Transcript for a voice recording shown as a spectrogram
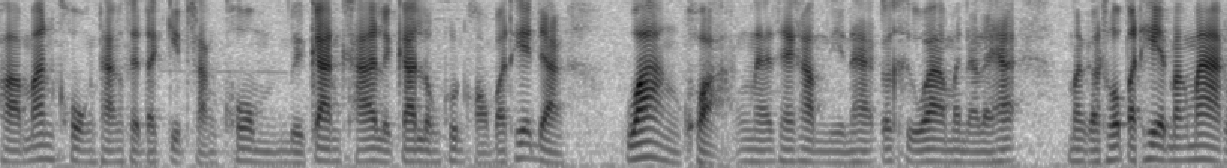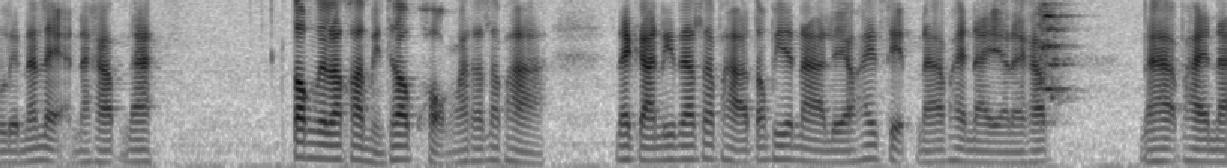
ความมั่นคงทางเศรษฐกิจสังคม หรือการค้าหรือการลงทุนของประเทศอย่างกว้างขวางนะใช้คำนี้นะฮะก็คือว่ามันอะไรฮะมันกระทบประเทศมากๆเลยนั่นแหละนะครับนะต้องได้รับความเห็นชอบของรัฐสภา ในการนี้รัฐสภาต้องพิจารณาแล้วให้เสร็จนะภายในอะไรครับนะฮะภายใน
